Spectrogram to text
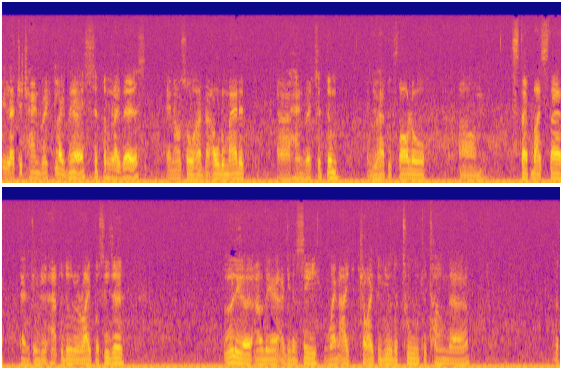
electric handbrake like this system like this and also have the automatic uh, handbrake system and you have to follow um, step by step and you have to do the right procedure. Earlier out there as you can see when I try to use the tool to turn the, the,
